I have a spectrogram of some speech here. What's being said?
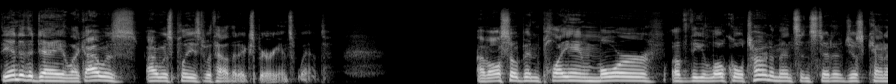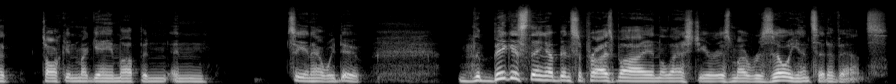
the end of the day, like I was I was pleased with how that experience went. I've also been playing more of the local tournaments instead of just kind of talking my game up and, and seeing how we do. The biggest thing I've been surprised by in the last year is my resilience at events.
